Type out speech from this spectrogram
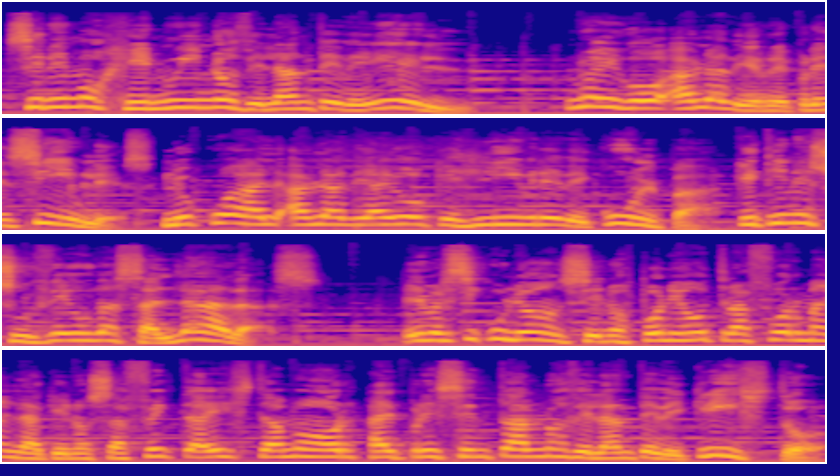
Seremos genuinos delante de Él. Luego habla de irreprensibles, lo cual habla de algo que es libre de culpa, que tiene sus deudas saldadas. El versículo 11 nos pone otra forma en la que nos afecta este amor al presentarnos delante de Cristo.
